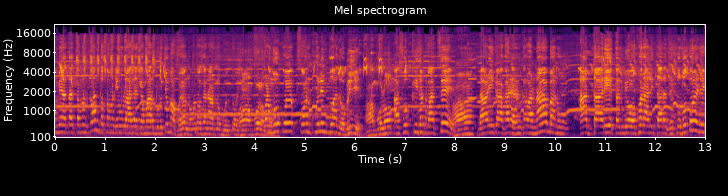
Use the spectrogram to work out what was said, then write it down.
અમે અત્યારે તમને કહું તો તમને એવું લાગે કે મારો બુડો કેમ આ ભયો નોંધો છે ને આટલો બોલતો છે. પણ હું કોઈ કોણ ખોલીને તું આ ધોબળી છે. હા બોલો. આ ચોખ્ખી સટ વાત છે. દાડી કાકાને હેરાન કરવા ના બાનું. આજ તારે તને મેં ઓફર આલી તારે જેટલો જોતો હોય ને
